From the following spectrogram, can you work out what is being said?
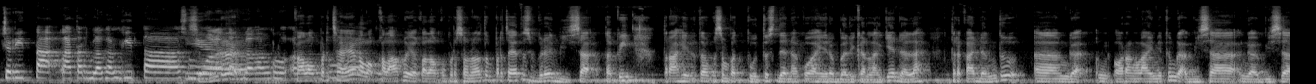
cerita latar belakang kita semua Iya. latar belakang kelu- kalau orang percaya kalau kalau aku ya kalau aku personal tuh percaya tuh sebenarnya bisa. Tapi terakhir tuh aku sempat putus dan aku akhirnya balikan lagi adalah terkadang tuh eh, nggak orang lain itu nggak bisa nggak bisa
